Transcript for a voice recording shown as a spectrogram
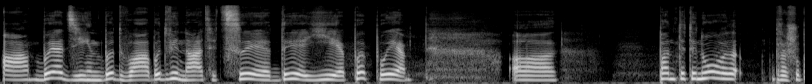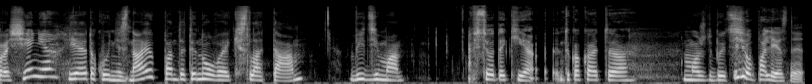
А, В1, В2, В12, С, Д, Е, ПП. Э, пантотеновая прошу прощения, я ее такую не знаю, пантотеновая кислота. Видимо, все-таки это какая-то может быть... Видимо, полезная.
